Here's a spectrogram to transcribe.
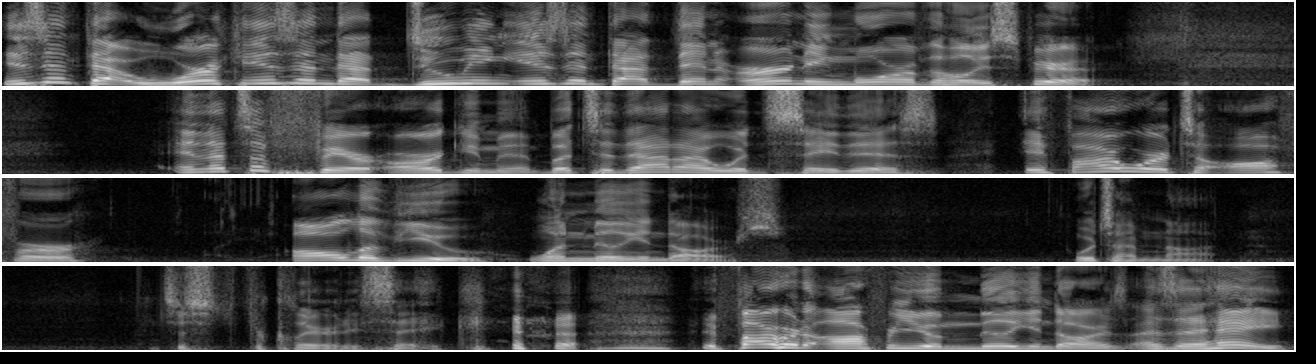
isn't that work? Isn't that doing? Isn't that then earning more of the Holy Spirit? And that's a fair argument, but to that I would say this if I were to offer all of you $1 million, which I'm not, just for clarity's sake. if I were to offer you a million dollars, I said, hey,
